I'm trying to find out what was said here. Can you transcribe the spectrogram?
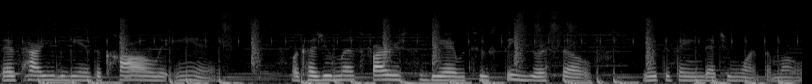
that's how you begin to call it in. Because you must first be able to see yourself with the thing that you want the most.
